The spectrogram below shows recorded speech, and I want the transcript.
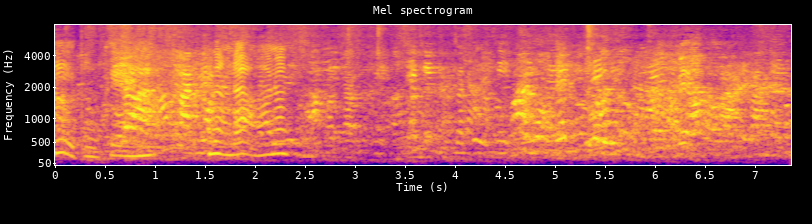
ที่ผูกแขนเมืองดาวเนาะ จ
